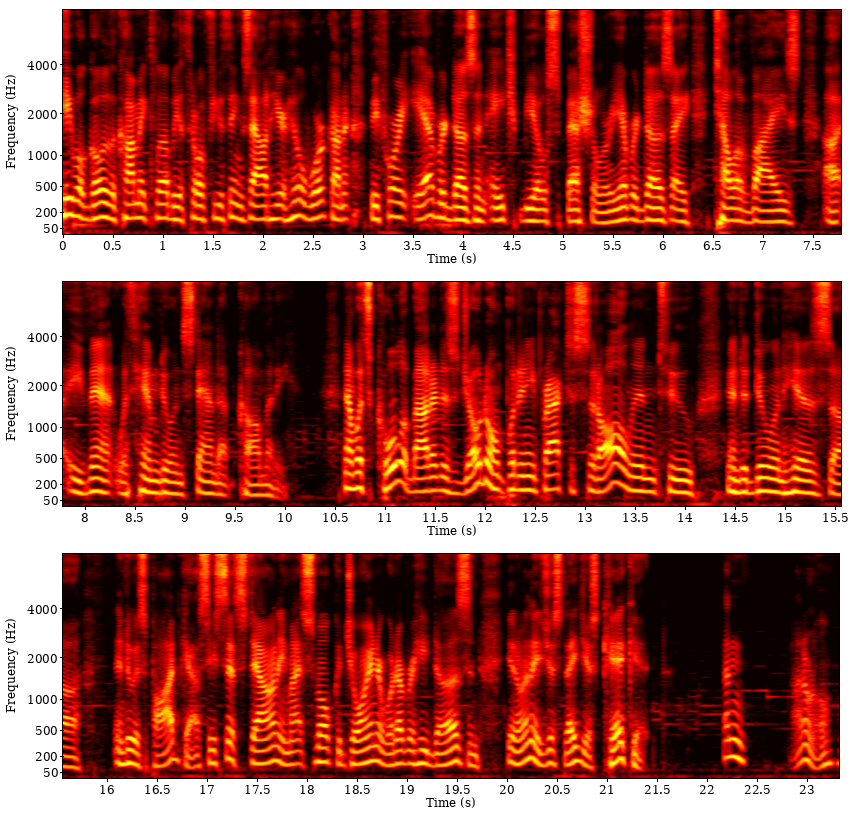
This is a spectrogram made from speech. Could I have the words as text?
He will go to the comedy club, he'll throw a few things out here, he'll work on it before he ever does an HBO special or he ever does a televised uh, event with him doing stand up comedy. Now, what's cool about it is Joe don't put any practice at all into into doing his uh, into his podcast. He sits down, he might smoke a joint or whatever he does, and you know, and they just they just kick it, and I don't know,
